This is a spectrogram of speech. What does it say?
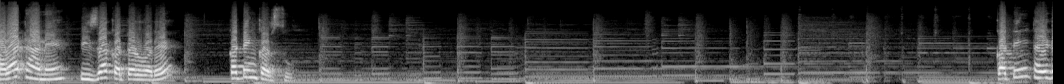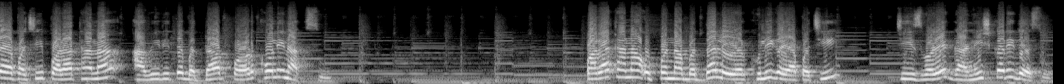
પરાઠાને પીઝા કટર વડે કટિંગ કરશું. કટિંગ થઈ ગયા પછી પરાઠાના આવી રીતે બધા પડ ખોલી નાખશું. પરાઠાના ઉપરના બધા લેયર ખુલી ગયા પછી ચીઝ વડે ગાર્નિશ કરી દેશું.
